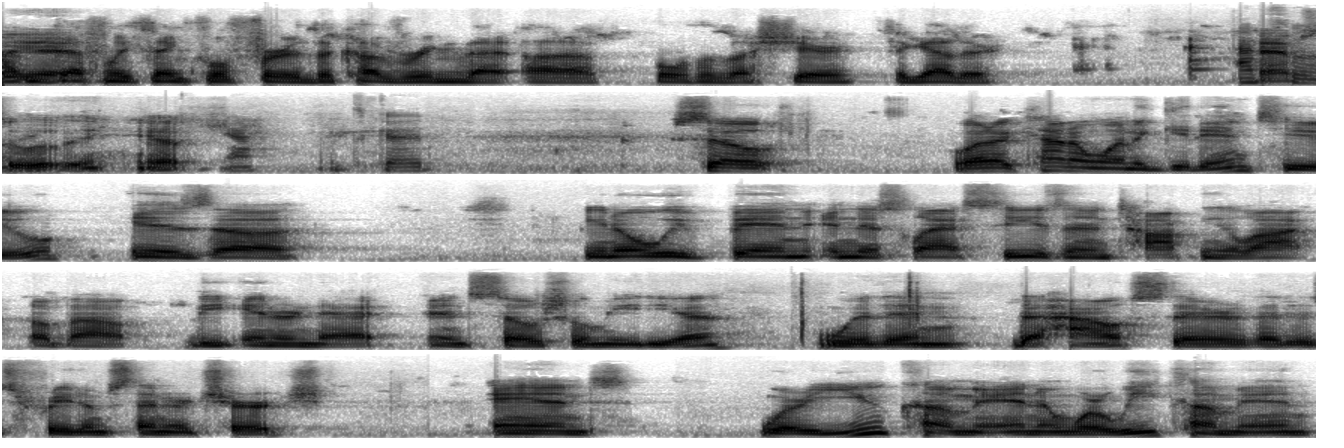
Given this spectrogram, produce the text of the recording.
I'm yeah. definitely thankful for the covering that uh, both of us share together. Absolutely. Absolutely. Yep. Yeah, that's good. So, what I kind of want to get into is uh, you know, we've been in this last season talking a lot about the internet and social media within the house there that is Freedom Center Church. And where you come in and where we come in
